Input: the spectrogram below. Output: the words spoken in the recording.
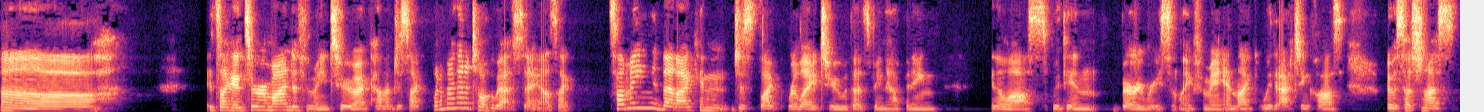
uh, it's like it's a reminder for me too. I kind of just like, what am I going to talk about today? I was like, something that I can just like relate to that's been happening in the last within very recently for me. And like with acting class, it was such a nice.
